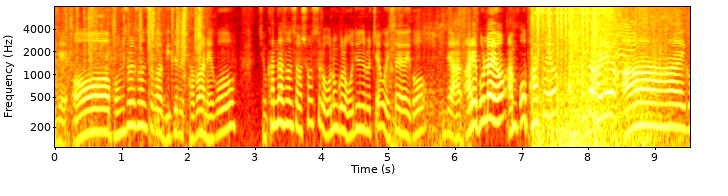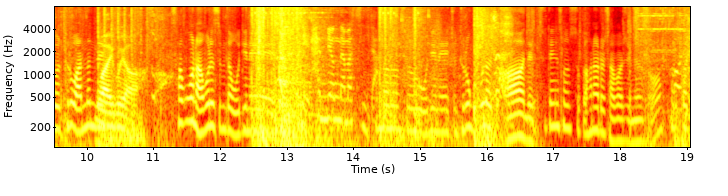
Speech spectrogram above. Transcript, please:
이제 어 범솔 선수가 미드를 잡아내고 지금 칸나 선수가 숏으로 오는 걸 오딘으로 째고 있어요 이거 근데 아, 아래 몰라요? 안, 어 봤어요? 둘 다 갈려요? 아 이걸 들어왔는데 와 이거야. 사고가 나버렸습니다 오딘에 적군이 한명 남았습니다. 한나 선수 오딘에 지금 들어온 거 몰라요. 아 네. 수댕 선수가 하나를 잡아주면서 선수까지.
